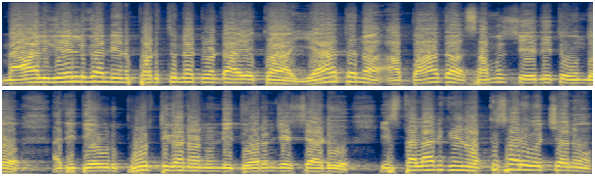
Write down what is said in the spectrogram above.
నాలుగేళ్ళుగా నేను పడుతున్నటువంటి ఆ యొక్క యాతన ఆ బాధ సమస్య ఏదైతే ఉందో అది దేవుడు పూర్తిగా నా నుండి దూరం చేశాడు. ఈ స్థలానికి నేను ఒక్కసారి వచ్చాను.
